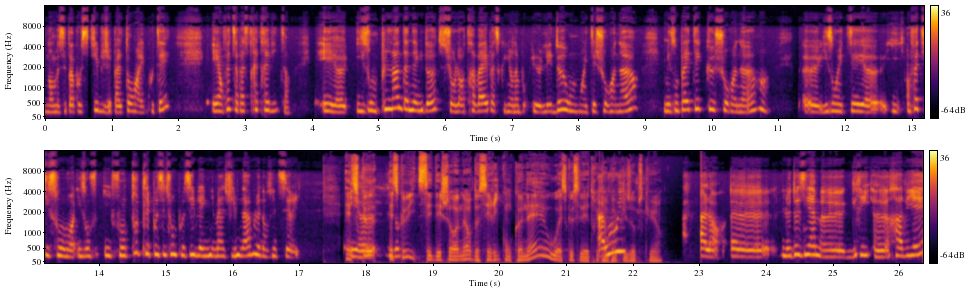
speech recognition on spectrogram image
non mais c'est pas possible, j'ai pas le temps à écouter. Et en fait, ça passe très très vite. Et ils ont plein d'anecdotes sur leur travail parce qu'il y en a les deux ont été showrunners, mais ils n'ont pas été que showrunners. Ils ont été, ils- en fait, ils sont, ils ont, ils font toutes les positions possibles et inimaginables dans une série. Est-ce que est-ce donc- que c'est des showrunners de séries qu'on connaît ou est-ce que c'est des trucs Ah un oui, peu plus obscurs? Alors, euh, le deuxième, euh, Gris, Javier,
